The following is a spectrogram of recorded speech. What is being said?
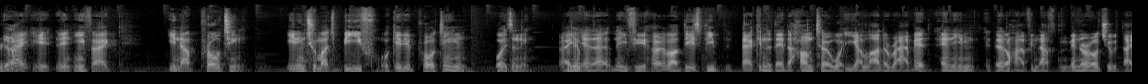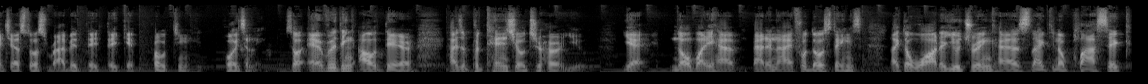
Yeah. Right? It, in fact, enough protein, eating too much beef will give you protein poisoning. Right? Yep. And uh, if you heard about these people back in the day, the hunter will eat a lot of rabbit, and in, they don't have enough mineral to digest those rabbit. They, they get protein poisoning. So everything out there has a potential to hurt you. Yet Nobody have bat an eye for those things. Like the water you drink has like you know plastic.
